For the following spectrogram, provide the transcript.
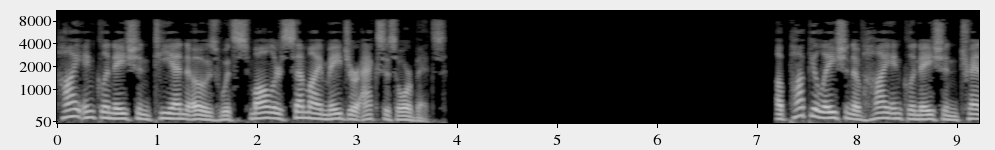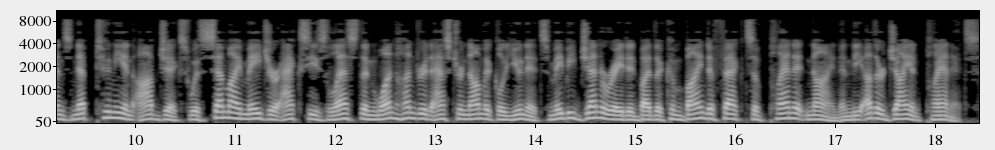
High-inclination TNOs with smaller semi-major axis orbits A population of high-inclination trans-Neptunian objects with semi-major axes less than 100 astronomical units may be generated by the combined effects of Planet 9 and the other giant planets.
